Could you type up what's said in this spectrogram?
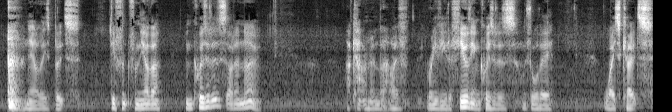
now these boots different from the other Inquisitors? I don't know. I can't remember. I've reviewed a few of the Inquisitors with all their waistcoats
